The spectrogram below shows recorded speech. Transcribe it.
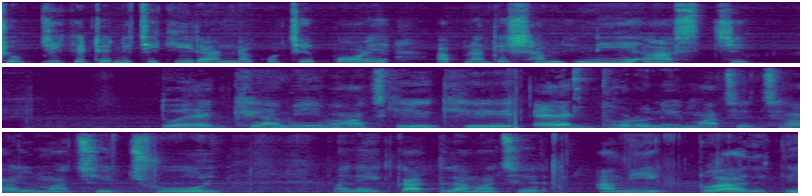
সবজি কেটে নিচ্ছি, কী রান্না করছি, পরে আপনাদের সামনে নিয়ে আসছি। তো একঘেয়েমি মাছ খেয়ে খেয়ে এক ধরনের মাছের ঝাল, মাছের ঝোল মানে কাতলা মাছের, আমি একটু আজকে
